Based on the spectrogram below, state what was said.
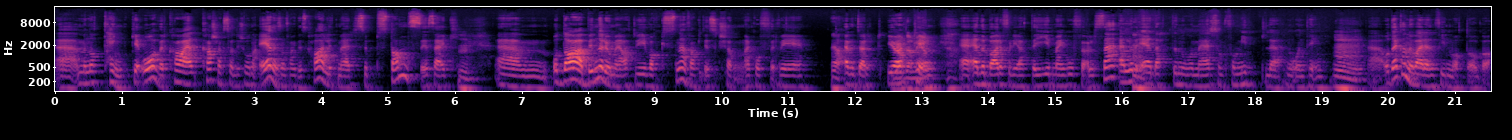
Eh, men å tenke over hva, er, hva slags tradisjoner er det som faktisk har litt mer substans i seg. Mm. Um, og da begynner det jo med at vi voksne faktisk skjønner hvorfor vi Ja. eventuelt Gjør ja, ting. Eh, Er det bare fordi at det gir meg en god følelse, eller Mm. er dette noe mer som formidler noen ting? Mm. Eh, Og det kan jo være en fin måte å gå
